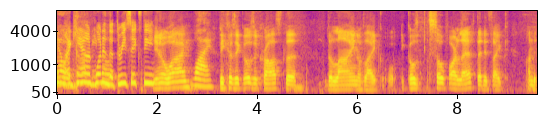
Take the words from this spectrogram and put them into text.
no, my I can't. god, be what in the both. 360? You know why? Why? Because it goes across the the line of like it goes so far left that it's like on the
